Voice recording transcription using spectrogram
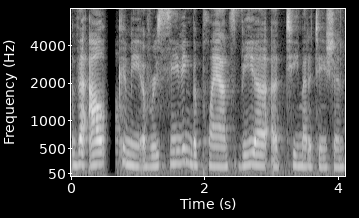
the alchemy of receiving the plants via a tea meditation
